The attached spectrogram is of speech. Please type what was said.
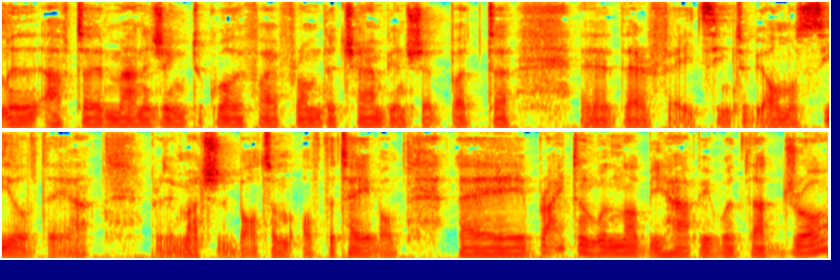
after managing to qualify from the championship, but uh, uh, their fate seemed to be almost sealed. They are pretty much at the bottom of the table. Uh, Brighton will not be happy with that draw.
